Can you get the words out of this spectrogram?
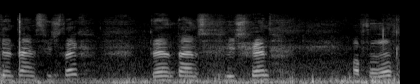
Ten times each leg, ten times each hand. After that,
